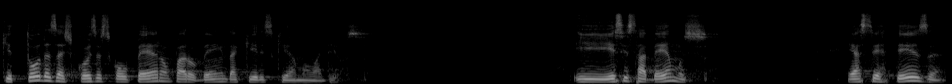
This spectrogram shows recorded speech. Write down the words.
que todas as coisas cooperam para o bem daqueles que amam a Deus. E esse sabemos é a certeza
